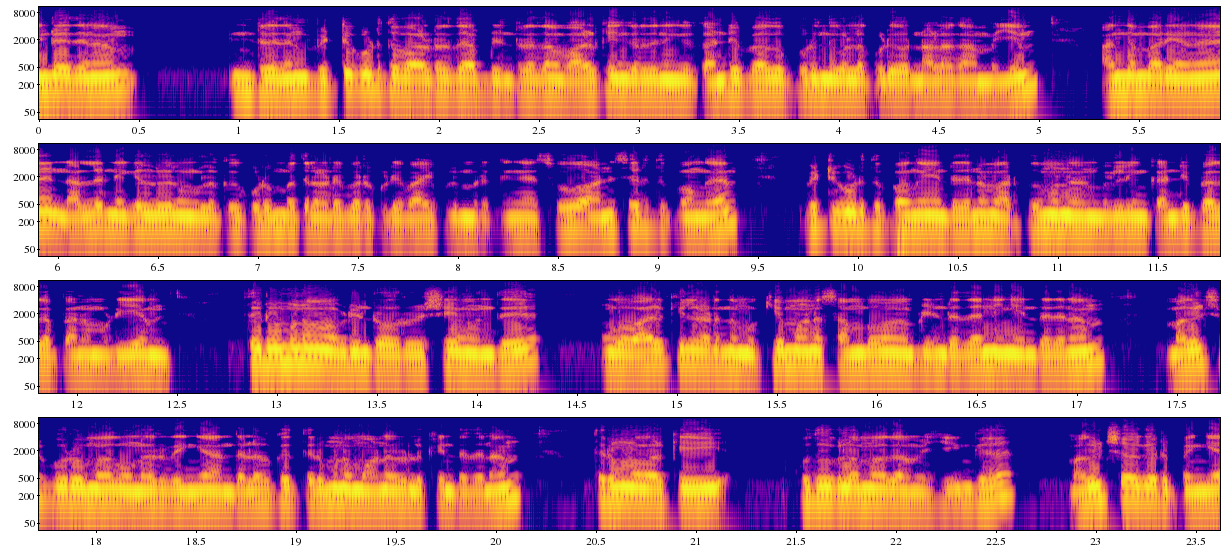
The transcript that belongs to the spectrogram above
இன்றைய தினம் இன்றைய விட்டு கொடுத்து வாழ்றது அப்படின்றது வாழ்க்கைங்கிறது நீங்கள் கண்டிப்பாக புரிந்து கொள்ளக்கூடிய ஒரு நாளாக அமையும். அந்த மாதிரியான நல்ல நிகழ்வுகள் உங்களுக்கு குடும்பத்தில் நடைபெறக்கூடிய வாய்ப்புகளும் இருக்குங்க. ஸோ அனுசரித்து போங்க. விட்டு கொடுத்து போங்க. இன்றைய தினம் அற்புதமான நண்பர்களையும் கண்டிப்பாக பெற முடியும். திருமணம் அப்படின்ற ஒரு விஷயம் வந்து உங்கள் வாழ்க்கையில் நடந்த முக்கியமான சம்பவம் அப்படின்றத நீங்கள் இந்த தினம் மகிழ்ச்சி பூர்வமாக உணர்வீங்க. அந்த அளவுக்கு திருமணமானவர்களுக்கு இந்த தினம் திருமண வாழ்க்கை குதூகலமாக அமைங்க மகிழ்ச்சியாக இருப்பீங்க.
